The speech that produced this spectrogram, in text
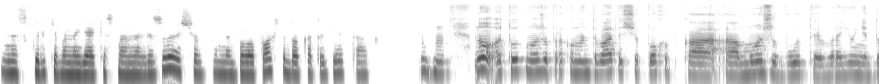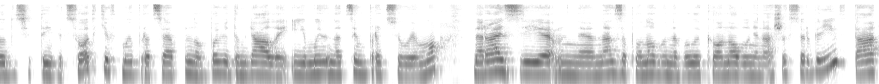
наскільки воно якісно аналізує, щоб не було похибок, а тоді так. Мгм. Ну, а тут можу прокоментувати, що похибка а, може бути в районі до 10%. Ми про це ну, повідомляли і ми над цим працюємо. Наразі в нас заплановане велике оновлення наших серверів та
